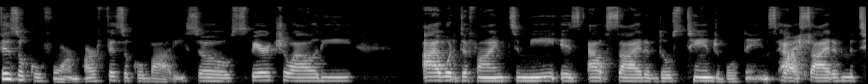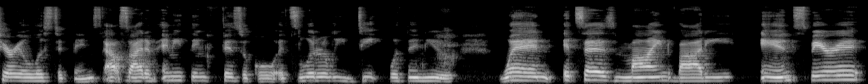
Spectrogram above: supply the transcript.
physical form, our physical body. So spirituality I would define to me is outside of those tangible things, right. outside of materialistic things, mm-hmm. outside of anything physical. It's literally deep within you. When it says mind, body, and spirit,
